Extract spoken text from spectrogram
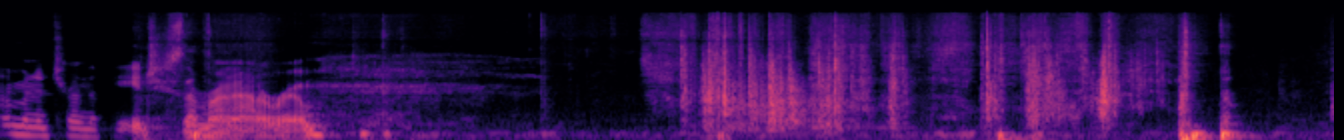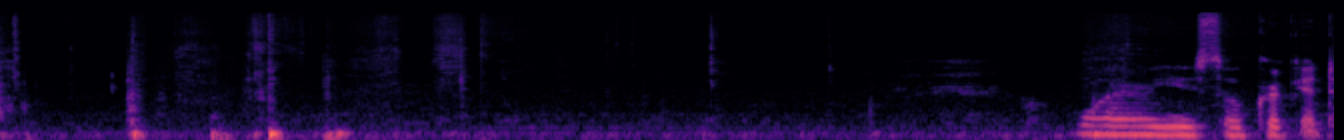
I'm going to turn the page because I'm running out of room. Why are you so crooked?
